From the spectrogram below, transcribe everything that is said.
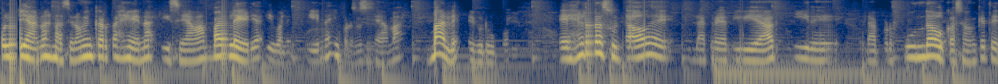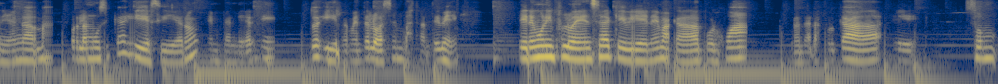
colombianas, nacieron en Cartagena y se llaman Valeria y Valentina, y por eso se llama Vale el grupo. Es el resultado de la creatividad y de la profunda vocación que tenían ambas por la música y decidieron emprender y realmente lo hacen bastante bien. Tienen una influencia que viene marcada por Juan, Banderas Forcada, eh, son,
